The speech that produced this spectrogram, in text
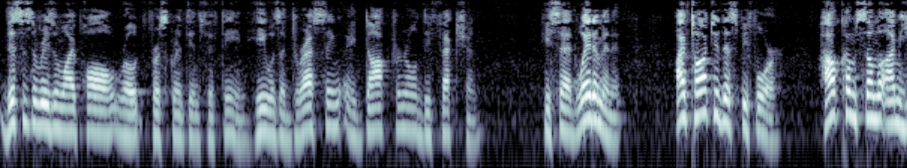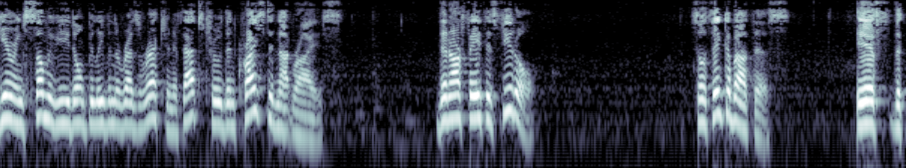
This is the reason why Paul wrote 1 Corinthians 15. He was addressing a doctrinal defection. He said, wait a minute. I've taught you this before. How come some, I'm hearing some of you don't believe in the resurrection? If that's true, then Christ did not rise. Then our faith is futile. So think about this. If the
